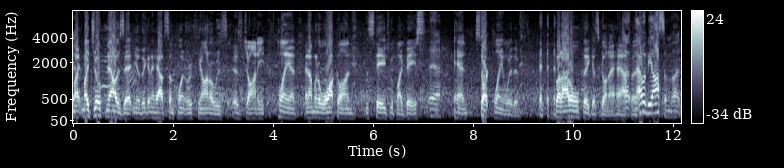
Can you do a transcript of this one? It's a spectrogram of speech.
My, Yeah. my joke now is that you know they're going to have some point where Keanu is as Johnny playing, and I'm going to walk on the stage with my bass Yeah. and start playing with him. but I don't think it's going to That, happen. that would be awesome, but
